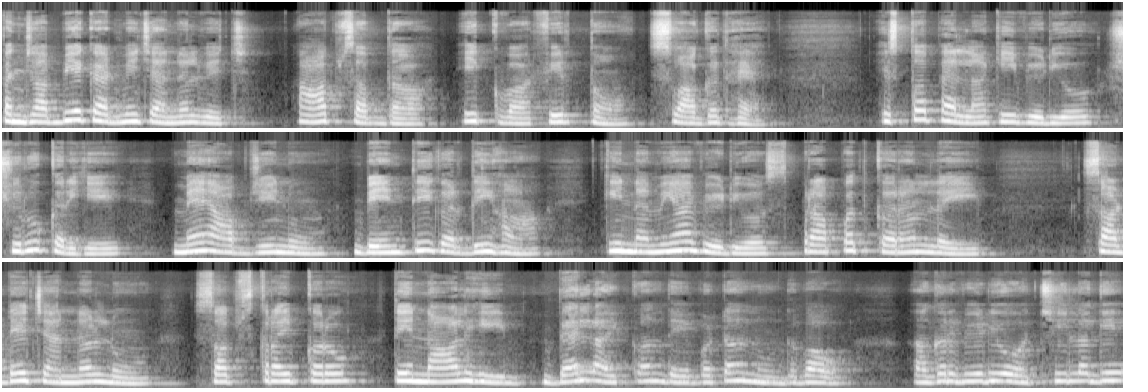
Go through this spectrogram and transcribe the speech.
ਪੰਜਾਬੀ ਅਕੈਡਮੀ ਚੈਨਲ ਵਿੱਚ ਆਪ ਸਭ ਦਾ ਇੱਕ ਵਾਰ ਫਿਰ ਤੋਂ ਸਵਾਗਤ ਹੈ। ਇਸ ਤੋਂ ਪਹਿਲਾਂ ਕਿ ਵੀਡੀਓ ਸ਼ੁਰੂ ਕਰੀਏ, ਮੈਂ ਆਪ ਜੀ ਨੂੰ ਬੇਨਤੀ ਕਰਦੀ ਹਾਂ ਕਿ ਨਵੀਆਂ ਵੀਡੀਓਜ਼ ਪ੍ਰਾਪਤ ਕਰਨ ਲਈ ਸਾਡੇ ਚੈਨਲ ਨੂੰ ਸਬਸਕ੍ਰਾਈਬ ਕਰੋ ਤੇ ਨਾਲ ਹੀ ਬੈਲ ਆਈਕਨ ਦੇ ਬਟਨ ਨੂੰ ਦਬਾਓ। ਅਗਰ ਵੀਡੀਓ ਅੱਛੀ ਲੱਗੇ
